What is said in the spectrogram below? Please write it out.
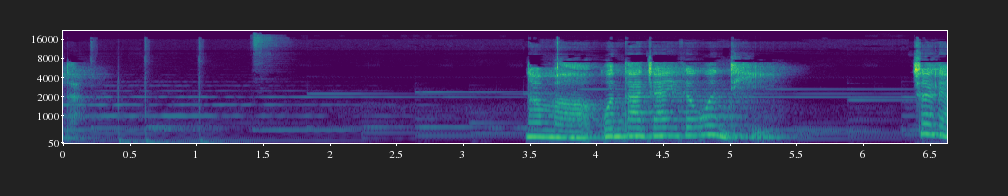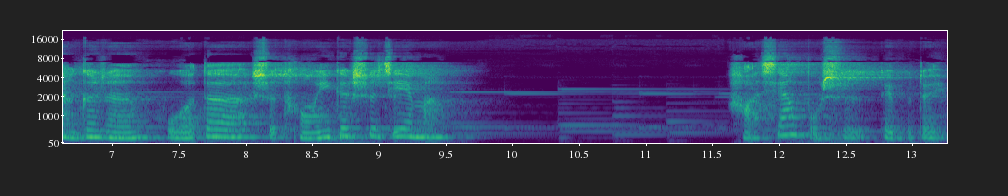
的。那么，问大家一个问题：这两个人活的是同一个世界吗？好像不是，对不对？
